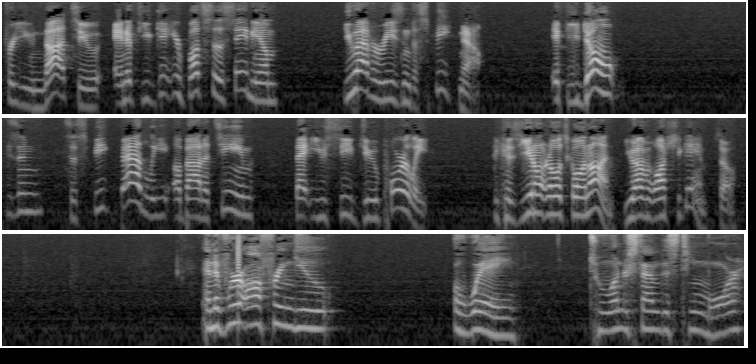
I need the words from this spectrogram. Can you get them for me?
for you not to, and if you get your butts to the stadium, you have a reason to speak now. If you don't, reason to speak badly about a team that you see do poorly because you don't know what's going on. You haven't watched the game, so. And if we're offering you a way to understand this team more,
